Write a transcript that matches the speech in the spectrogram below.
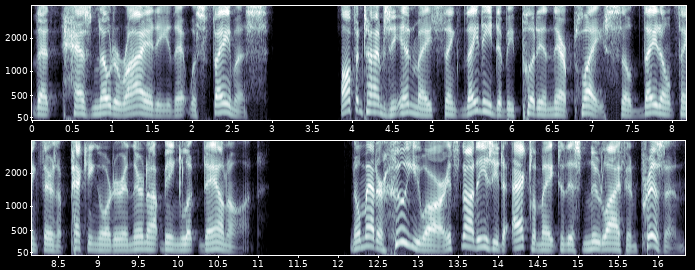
that has notoriety, that was famous, Oftentimes, the inmates think they need to be put in their place so they don't think there's a pecking order and they're not being looked down on. No matter who you are, it's not easy to acclimate to this new life in prison.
